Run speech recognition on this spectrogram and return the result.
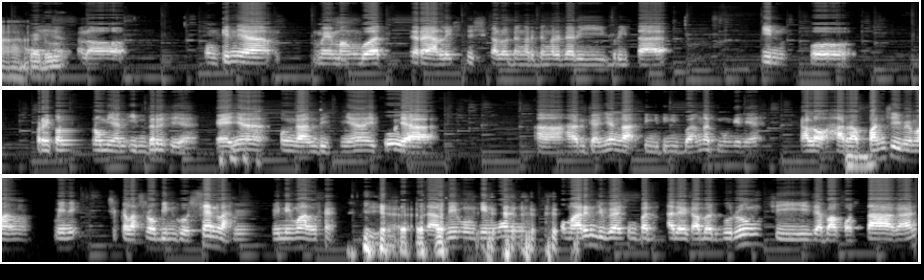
Ah, Rendra dulu kalau mungkin ya memang buat realistis kalau dengar-dengar dari berita info perekonomian Inter sih ya kayaknya penggantinya itu ya uh, harganya nggak tinggi-tinggi banget mungkin ya kalau harapan sih memang mini sekelas Robin Gosen lah minimal iya. tapi mungkin kan kemarin juga sempat ada kabar burung si Zaba Costa kan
